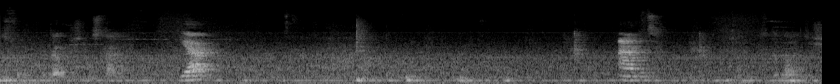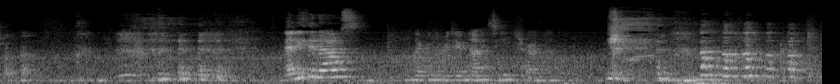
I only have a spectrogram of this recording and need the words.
It's for production staff. Yeah. And The lines are shut down. anything else? Am I going to be doing IT training?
